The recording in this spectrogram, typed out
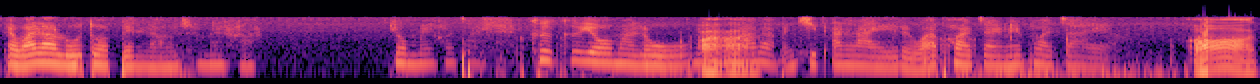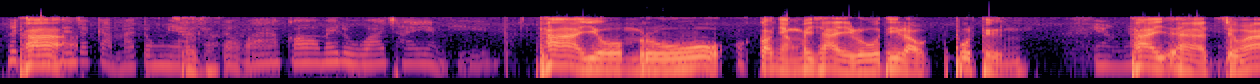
แต่ว่าเรารู้ตัวเป็นแล้วใช่ไหมคะโยมไม่เข้าใจ คือคือโยมมารู้อ่าอ่าว่าแบบมันคิดอะไรหรือว่าพอใจไม่พอใจอะอ๋อคือใจถ้ามันจะกลับมาตรงเนี้ยใช่ใช่แต่ว่าก็ไม่รู้ว่าใช่อย่างที่ ถ้าโยมรู้ก็ยังไม่ใช่รู้ที่เราพูดถึงยังไม่ถ้าเอ่อถือว่า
